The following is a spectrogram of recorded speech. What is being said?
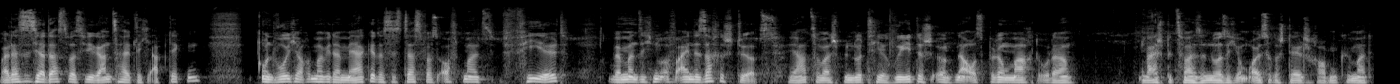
Weil das ist ja das, was wir ganzheitlich abdecken und wo ich auch immer wieder merke, das ist das, was oftmals fehlt, wenn man sich nur auf eine Sache stürzt. Ja, zum Beispiel nur theoretisch irgendeine Ausbildung macht oder beispielsweise nur sich um äußere Stellschrauben kümmert,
